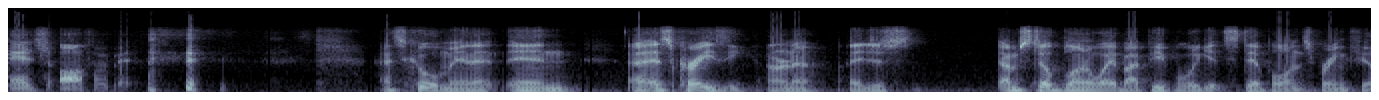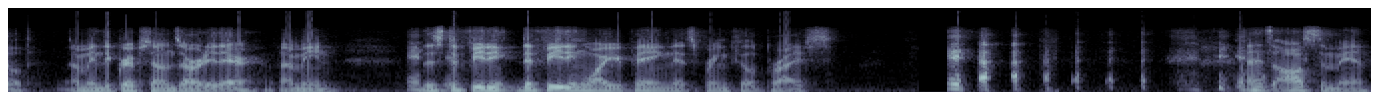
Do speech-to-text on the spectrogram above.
edge off of it. That's cool, man. and uh, it's crazy. I don't know. I just I'm still blown away by people would get stipple in Springfield. I mean, the grip zone's already there. I mean, this defeating defeating why you're paying that Springfield price. Yeah. yeah. That's awesome, man.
